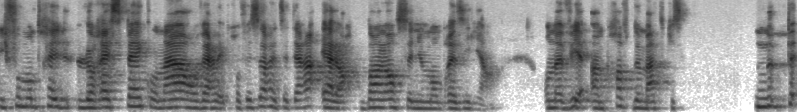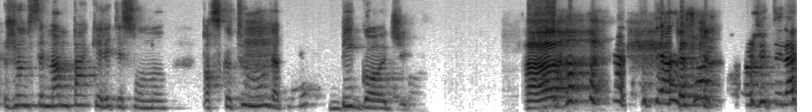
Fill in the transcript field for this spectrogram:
il faut montrer le respect qu'on a envers les professeurs, etc. Et alors, dans l'enseignement brésilien, on avait un prof de maths qui. je ne sais même pas quel était son nom parce que tout le monde l'appelait Bigode. Ah J'étais là,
